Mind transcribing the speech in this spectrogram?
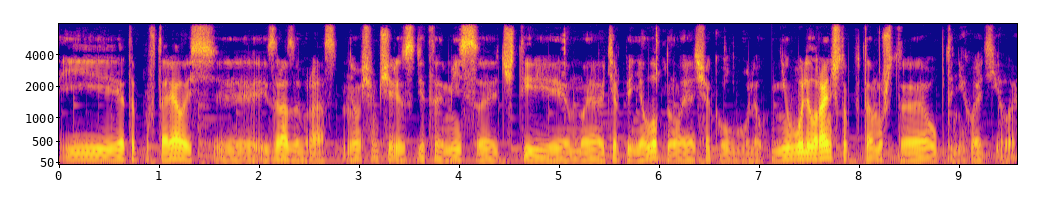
И это повторялось э, из раза в раз. Ну, в общем, через где-то месяца 4 мое терпение лопнуло, я человека уволил. Не уволил раньше только потому, что опыта не хватило.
